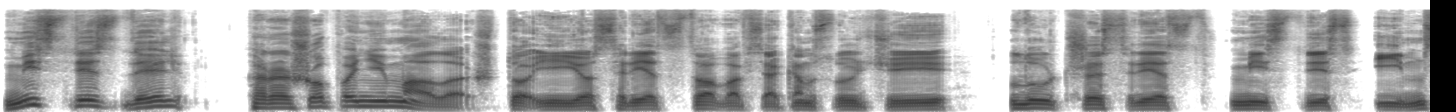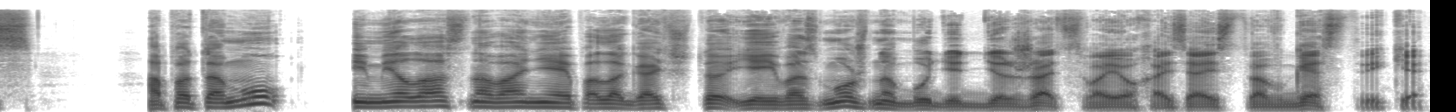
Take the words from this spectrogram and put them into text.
Мистерис Дель хорошо понимала, что ее средства, во всяком случае, лучше средств мистерис Имс, а потому имела основание полагать, что ей возможно будет держать свое хозяйство в Гествике.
